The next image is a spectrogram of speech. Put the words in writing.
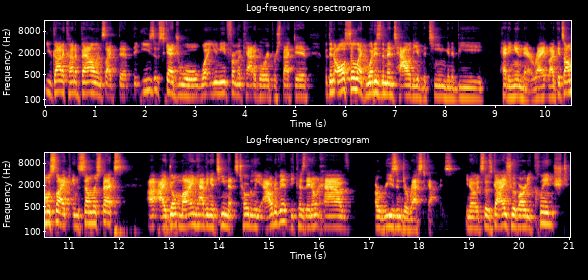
you got to kind of balance like the the ease of schedule, what you need from a category perspective, but then also like what is the mentality of the team going to be heading in there, right? Like it's almost like in some respects, I, don't mind having a team that's totally out of it because they don't have a reason to rest guys. You know, it's those guys who have already clinched,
